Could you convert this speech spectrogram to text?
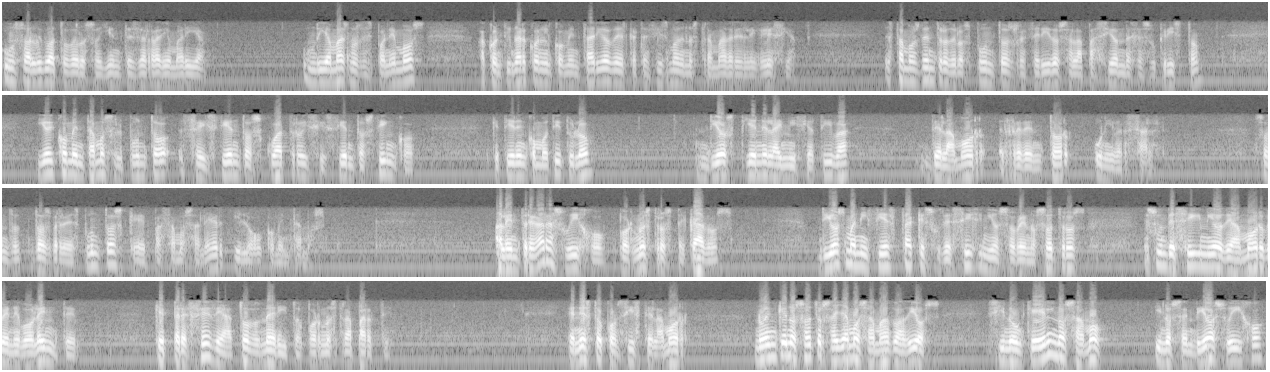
Un saludo a todos los oyentes de Radio María. Un día más nos disponemos a continuar con el comentario del Catecismo de nuestra Madre en la Iglesia. Estamos dentro de los puntos referidos a la pasión de Jesucristo y hoy comentamos el punto 604 y 605, que tienen como título Dios tiene la iniciativa del amor redentor universal. Son dos breves puntos que pasamos a leer y luego comentamos. Al entregar a su Hijo por nuestros pecados, Dios manifiesta que su designio sobre nosotros es un designio de amor benevolente que precede a todo mérito por nuestra parte. En esto consiste el amor, no en que nosotros hayamos amado a Dios, sino en que Él nos amó y nos envió a su Hijo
